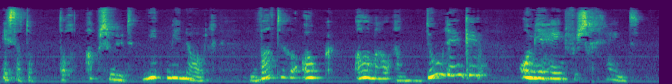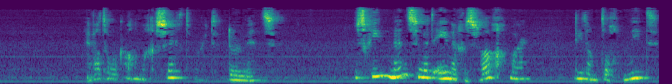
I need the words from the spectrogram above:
is dat toch, absoluut niet meer nodig. Wat er ook allemaal aan doemdenken om je heen verschijnt. En wat er ook allemaal gezegd wordt door mensen. Misschien mensen met enige gezag, maar die dan toch niet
